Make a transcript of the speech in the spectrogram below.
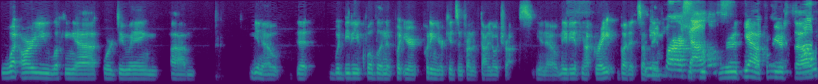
what are you looking at or doing um, you know that would be the equivalent of put your putting your kids in front of Dinotrux you know? Maybe it's not great but it's something for ourselves? yeah for yourself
